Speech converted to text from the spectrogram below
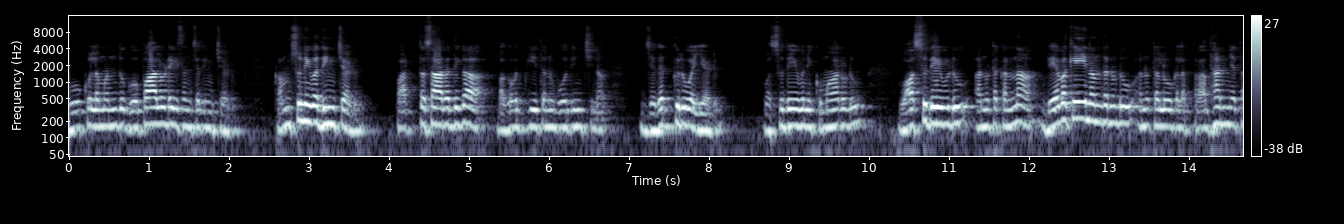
గోకులమందు గోపాలుడై సంచరించాడు. కంసుని వధించాడు. పార్థసారథిగా భగవద్గీతను బోధించిన జగద్గురు అయ్యాడు. వసుదేవుని కుమారుడు వాసుదేవుడు అనుట కన్నా దేవకీనందనుడు అనుటలో గల ప్రాధాన్యత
